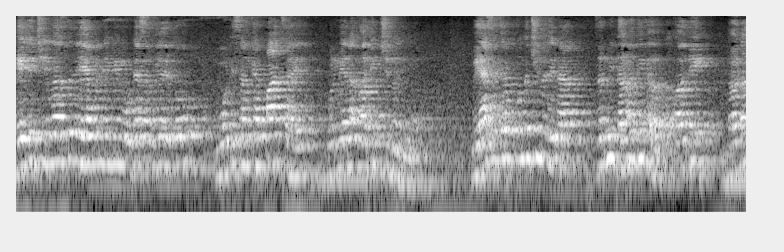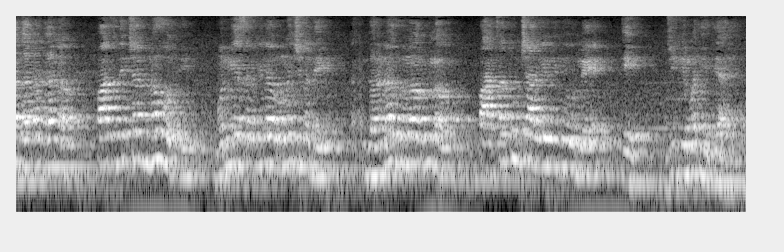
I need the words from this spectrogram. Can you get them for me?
हे जे चिन्ह असतं हे आपण नेहमी मोठ्या संख्या देतो. मोठी संख्या पाच आहे. म्हणून याला अधिक चिन्ह दिलं. मी या संख्येला कोणतं चिन्ह देणार जर मी धन दिलं तर अधिक धन धन धन. पाच अधिक चार न होती म्हणून या संख्येला ऋण चिन्ह देईल. धन ऋण ऋण. पाचातून चार गेली ती एक जी किंमत इथे आहे.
